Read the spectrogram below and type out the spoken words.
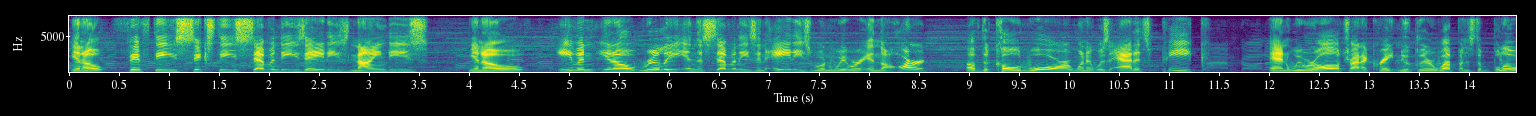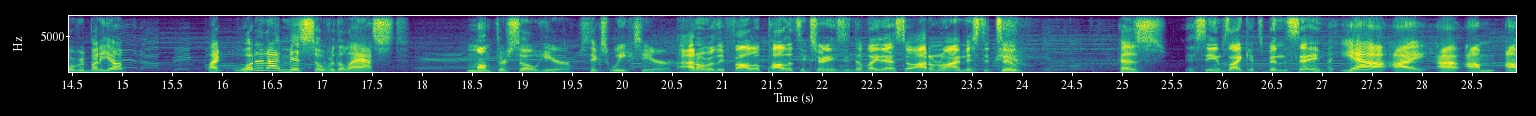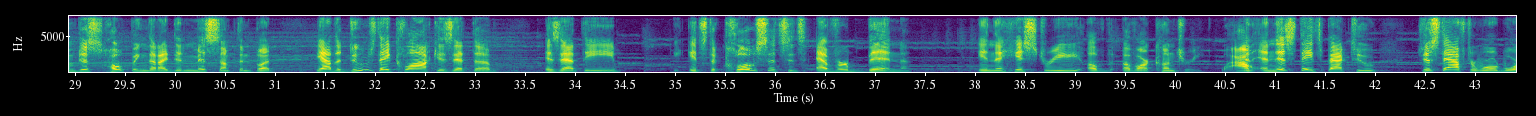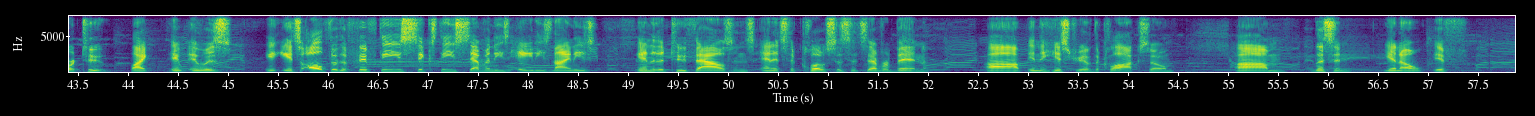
you know, 50s, 60s, 70s, 80s, 90s, you know, even, you know, really in the 70s and 80s when we were in the heart of the Cold War, when it was at its peak and we were all trying to create nuclear weapons to blow everybody up. Like, what did I miss over the last month or so here, six weeks here? I don't really follow politics or anything stuff like that, so I don't know. I missed it too. Because It seems like it's been the same. yeah, I, I I'm I'm just hoping that I didn't miss something. But yeah, the doomsday clock is at the is at the it's the closest it's ever been in the history of of our country. Wow. And, and this dates back to just after World War II. Like it, it was it, it's all through the 50s, 60s, 70s, 80s, 90s, into the 2000s, and it's the closest it's ever been uh, in the history of the clock. So, um, listen, you know, if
